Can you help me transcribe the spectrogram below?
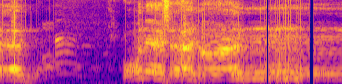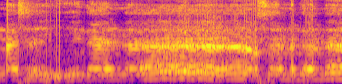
له ونشهد أن سيدنا وسندنا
